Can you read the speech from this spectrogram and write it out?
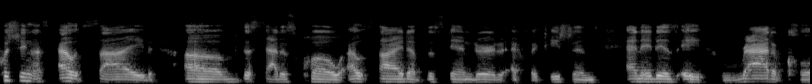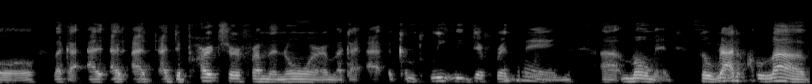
pushing us outside of the status quo, outside of the standard expectations. And it is a radical, like a, a, a, a departure from the norm, like a, a completely different thing uh, moment. So, radical love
